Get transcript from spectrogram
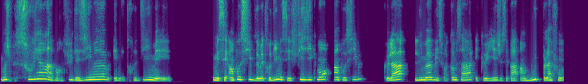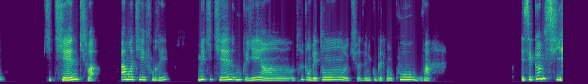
Moi, je me souviens avoir vu des immeubles et m'être dit, mais, mais c'est impossible de m'être dit, mais c'est physiquement impossible que là, l'immeuble il soit comme ça et qu'il y ait, je sais pas, un bout de plafond qui tienne, qui soit à moitié effondré, mais qui tienne, ou qu'il y ait un, truc en béton euh, qui soit devenu complètement court. Enfin, et c'est comme si,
